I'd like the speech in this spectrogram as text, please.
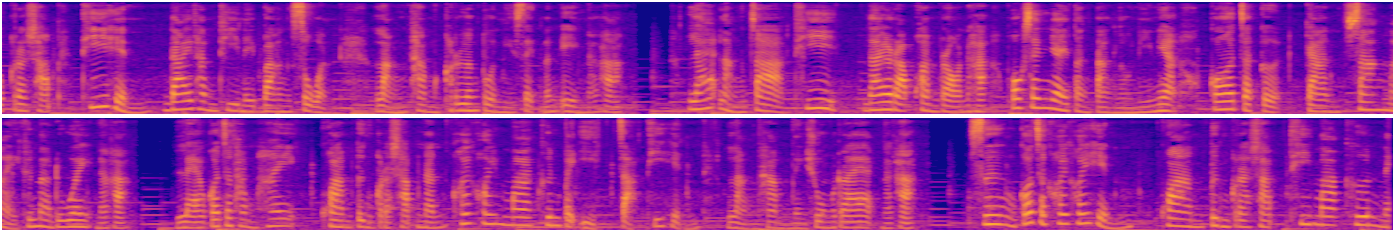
ยกกระชับที่เห็นได้ทันทีในบางส่วน หลังทำเครื่องตัวนี้เสร็จนั่นเองนะคะ และหลังจากที่ได้รับความร้อนนะคะ พวกเส้นใยต่างๆ เหล่านี้เนี่ย ก็จะเกิดการสร้างใหม่ขึ้นมาด้วยนะคะ แล้วก็จะทำให้ ความตึงกระชับนั้นค่อยๆมากขึ้นไปอีกจากที่เห็นหลังทำในช่วงแรกนะคะ ซึ่งก็จะค่อยๆเห็นความตึงกระชับที่มากขึ้นใน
